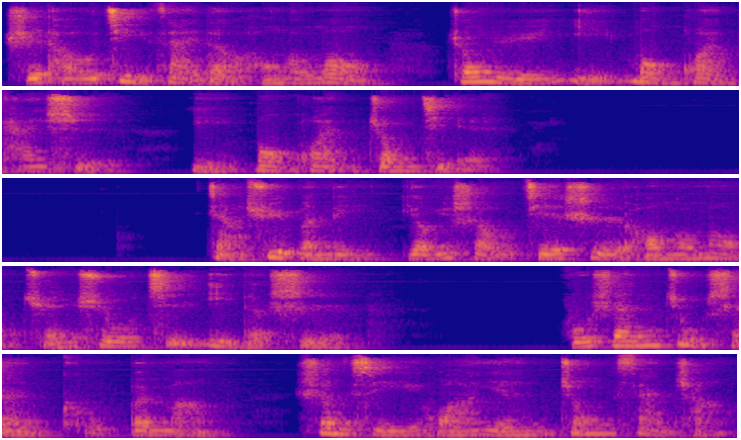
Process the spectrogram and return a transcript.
石头记载的《红楼梦》终于以梦幻开始。以梦幻终结。甲序本里有一首揭示《红楼梦》全书旨意的诗：“浮生祝圣苦奔忙，盛习华颜终散场。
